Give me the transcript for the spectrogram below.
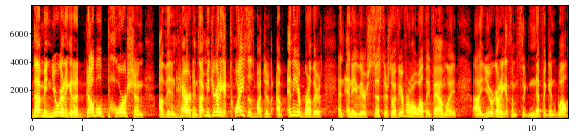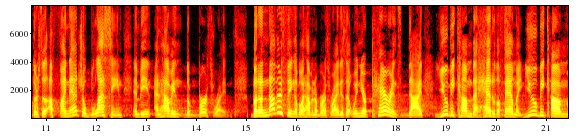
that means you were going to get a double portion of the inheritance. That means you're going to get twice as much of, of, any of your brothers and any of your sisters. So if you're from a wealthy family, uh, you're going to get some significant wealth. There's a, a financial blessing in being and having the birthright. But another thing about having a birthright is that when your parents died, you become the head of the family. You become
